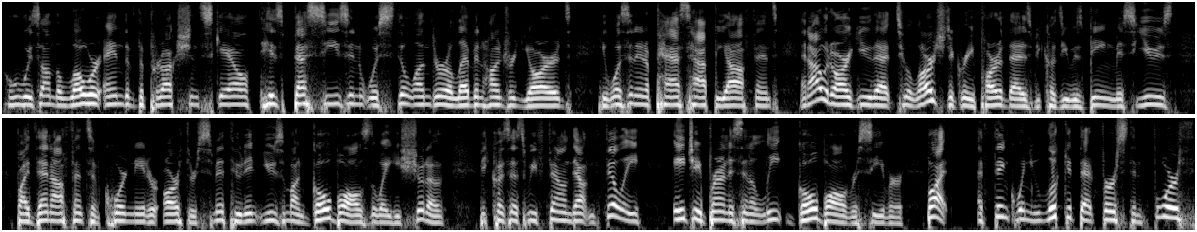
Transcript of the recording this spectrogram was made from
who was on the lower end of the production scale. His best season was still under 1,100 yards. He wasn't in a pass happy offense. And I would argue that to a large degree, part of that is because he was being misused by then offensive coordinator Arthur Smith, who didn't use him on go balls the way he should have, because as we found out in Philly, A.J. Brown is an elite go ball receiver. But I think when you look at that first and fourth,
